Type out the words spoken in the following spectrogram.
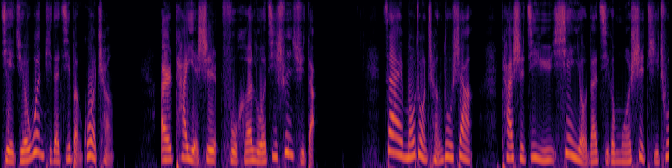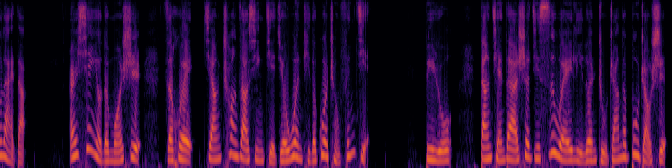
解决问题的基本过程，而它也是符合逻辑顺序的。在某种程度上，它是基于现有的几个模式提出来的。而现有的模式则会将创造性解决问题的过程分解。比如，当前的设计思维理论主张的步骤是：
